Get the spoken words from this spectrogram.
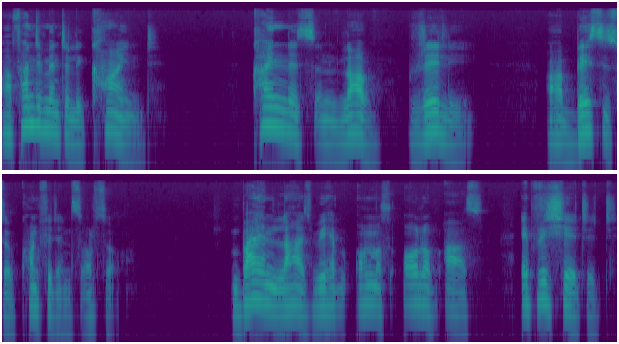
are fundamentally kind. Kindness and love really are basis of confidence also. By and large, we have almost all of us appreciated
